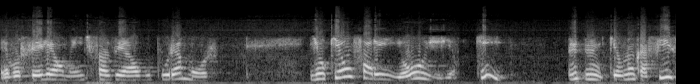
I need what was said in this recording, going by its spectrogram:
É você realmente fazer algo por amor. E o que eu farei hoje aqui, que eu nunca fiz,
